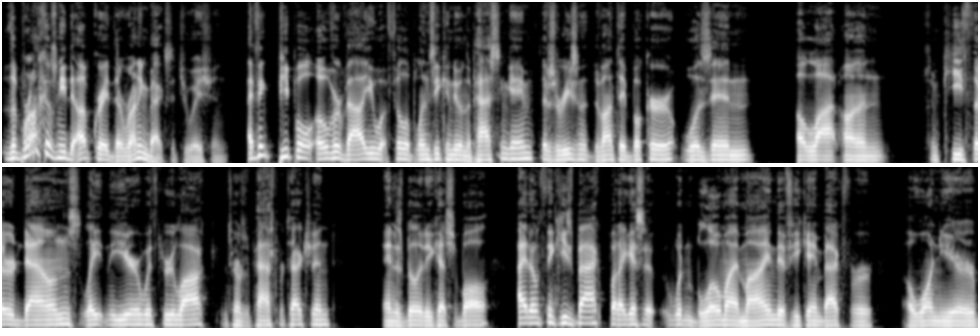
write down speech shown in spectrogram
the Broncos need to upgrade their running back situation. I think people overvalue what Phillip Lindsay can do in the passing game. There's a reason that Devontae Booker was in a lot on some key third downs late in the year with Drew Lock in terms of pass protection and his ability to catch the ball. I don't think he's back, but I guess it wouldn't blow my mind if he came back for a one year,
